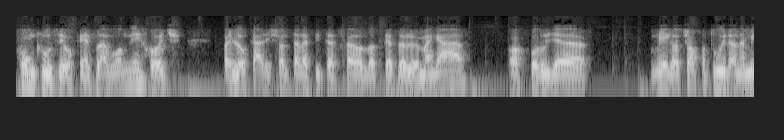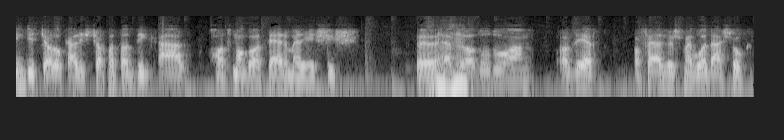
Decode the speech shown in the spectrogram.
konklúzióként levonni, hogy egy lokálisan telepített feladatkezelő megáll, akkor ugye még a csapat újra nem indítja a lokális csapat, addig állhat maga a termelés is. Ebből adódóan azért a felhős megoldások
